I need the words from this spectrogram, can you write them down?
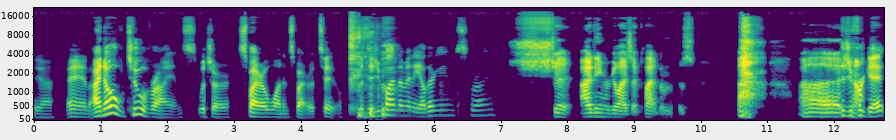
Yeah, and I know two of Ryan's, which are Spyro One and Spyro Two. But did you platinum any other games, Ryan? Shit, I didn't even realize I platinumed those. uh, Did you no, forget?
